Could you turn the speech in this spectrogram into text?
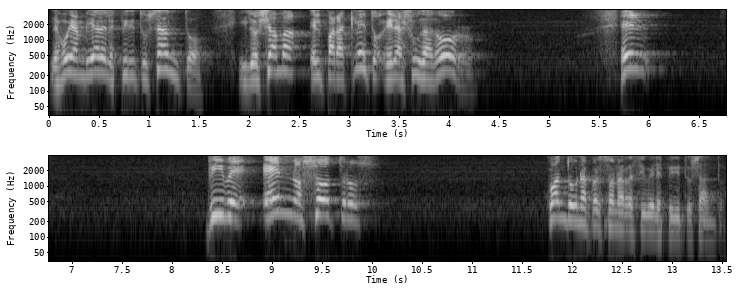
les voy a enviar el Espíritu Santo. Y lo llama el Paracleto, el ayudador. Él vive en nosotros cuando una persona recibe el Espíritu Santo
